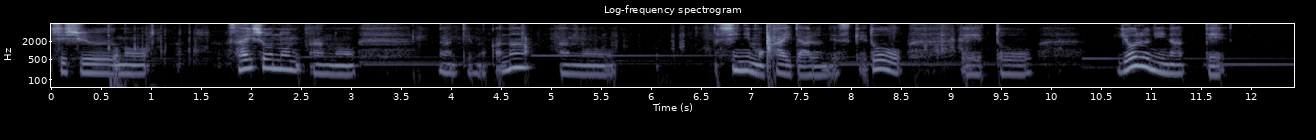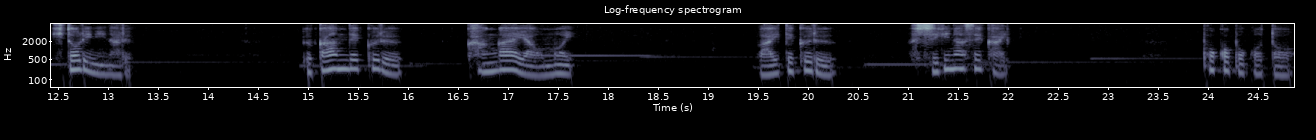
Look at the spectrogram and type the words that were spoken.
詩集の最初のあのなんていうのかなあの詩にも書いてあるんですけどえっ、ー、と「夜になって一人になる」「浮かんでくる考えや思い」「湧いてくる不思議な世界」「ポコポコと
